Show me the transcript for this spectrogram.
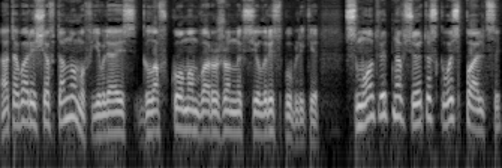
а товарищ Автономов, являясь главкомом вооруженных сил республики, смотрит на все это сквозь пальцы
